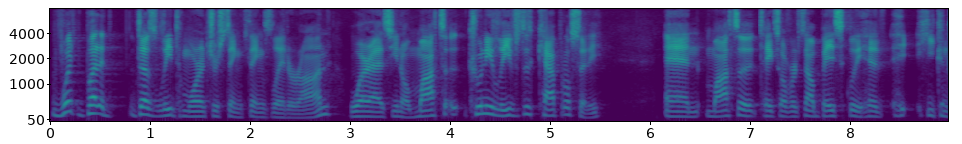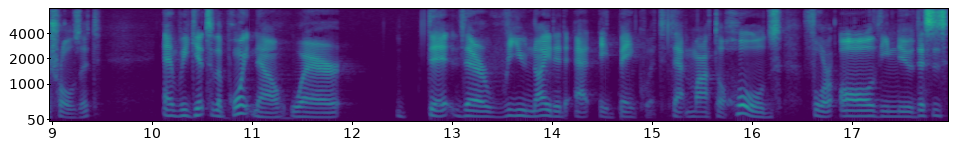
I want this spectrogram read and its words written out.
What, but it does lead to more interesting things later on. Whereas you know, Mata Kuni leaves the capital city, and Mata takes over. It's now basically his. He, he controls it, and we get to the point now where they, they're reunited at a banquet that Mata holds for all the new. This is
